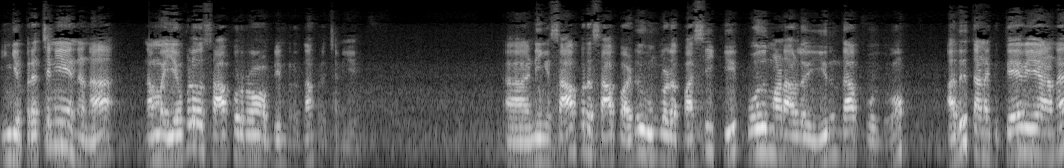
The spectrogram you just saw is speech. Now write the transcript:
இங்க பிரச்சனையே என்னன்னா நம்ம எவ்வளவு சாப்பிடுறோம் அப்படின்றது தான் பிரச்சனையே நீங்க சாப்பிட்ற சாப்பாடு உங்களோட பசிக்கு போதுமான அளவு இருந்தா போதும். அது தனக்கு தேவையான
